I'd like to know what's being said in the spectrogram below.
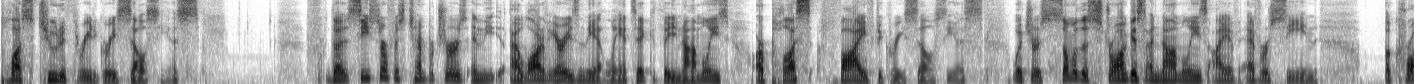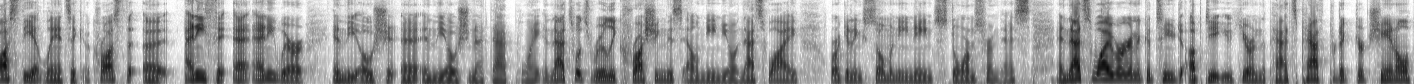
plus 2 to 3 degrees Celsius the sea surface temperatures in the a lot of areas in the Atlantic, the anomalies are plus five degrees Celsius, which are some of the strongest anomalies I have ever seen across the Atlantic, across the uh, anything, anywhere in the ocean, uh, in the ocean at that point, and that's what's really crushing this El Nino, and that's why we're getting so many named storms from this, and that's why we're going to continue to update you here on the Pat's Path Predictor channel.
